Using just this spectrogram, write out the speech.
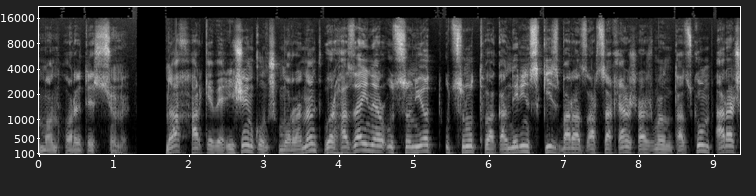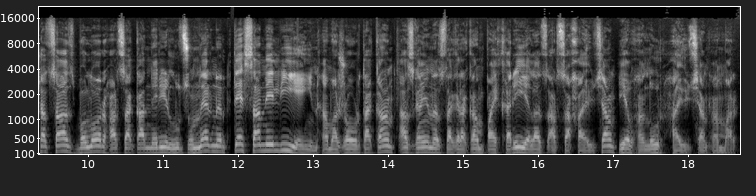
նման հորետեսությունը։ Նախ հարկ է վերհիշենք ու չմոռանանք, որ 1987-88 թվականներին սկիզբ առած Արցախյան շարժման ընթացքում առաջացած բոլոր հարցականների լուծումներն էլ տեսանելի էին համաժողովրդական ազգային ազգագրական պայքարի ելած Արցախայության եւ հանուր հայության համար։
